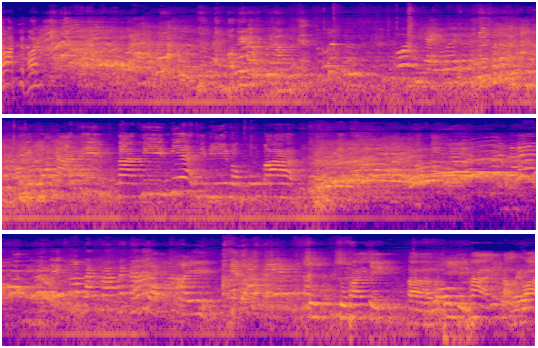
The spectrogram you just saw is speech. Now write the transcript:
ถอนถอน โอเคทำเนี่ยนาที่นาที่เมียที่ดีของครูบ้านเด็กชอบกันฟังไหมนะสุสุภาษิตอ่าวันที่ 15 ได้กล่าวไว้ว่า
